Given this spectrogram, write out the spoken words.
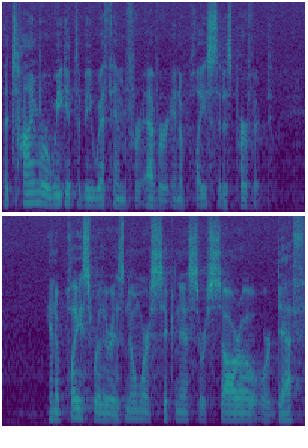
the time where we get to be with Him forever in a place that is perfect, in a place where there is no more sickness or sorrow or death.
